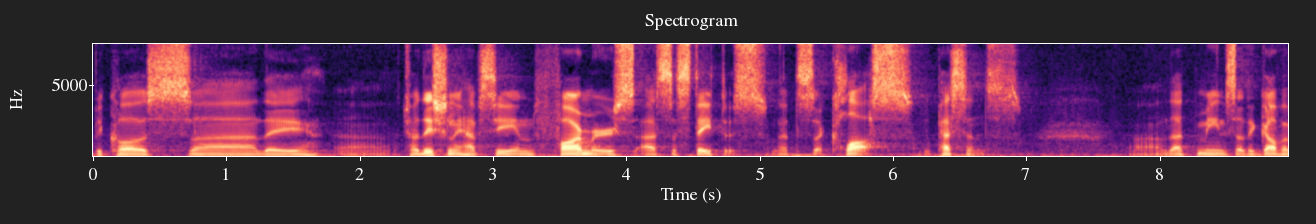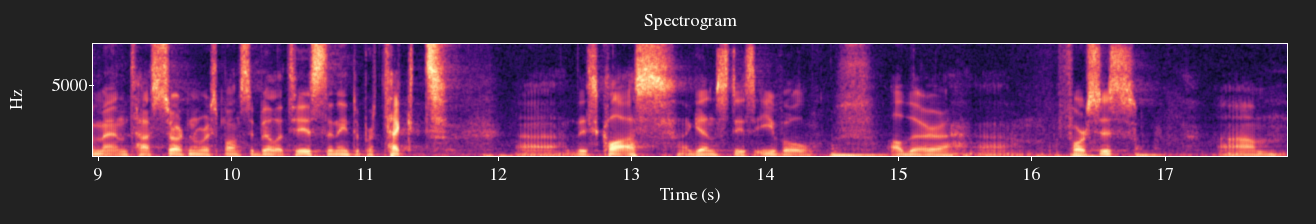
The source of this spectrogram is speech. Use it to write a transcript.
because uh, they uh, traditionally have seen farmers as a status, that's a class, peasants. Uh, that means that the government has certain responsibilities. They need to protect uh, this class against these evil other forces. Um,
